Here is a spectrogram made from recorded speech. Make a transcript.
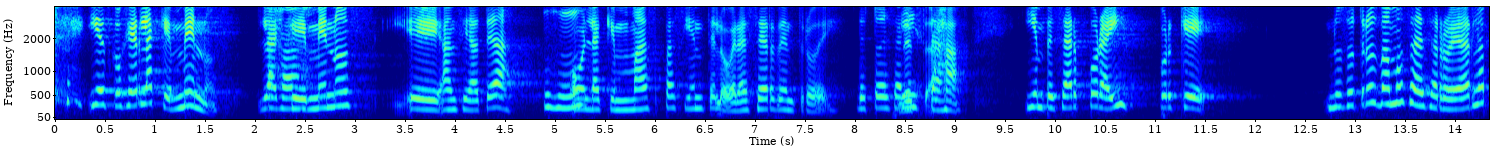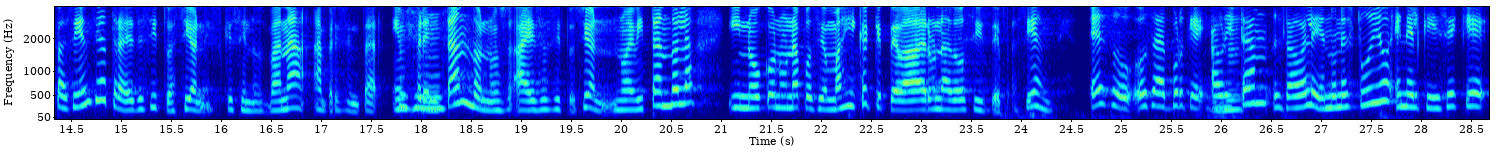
y escoger la que menos, la que menos eh, ansiedad te da o la que más paciente logra ser dentro de... De toda esa lista. Ajá. Y empezar por ahí, porque nosotros vamos a desarrollar la paciencia a través de situaciones que se nos van a, presentar, enfrentándonos a esa situación, no evitándola y no con una poción mágica que te va a dar una dosis de paciencia. Eso, o sea, porque ahorita estaba leyendo un estudio en el que dice que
